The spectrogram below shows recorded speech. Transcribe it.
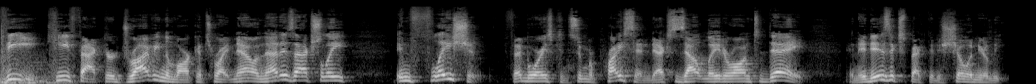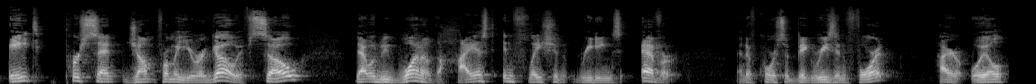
the key factor driving the markets right now, and that is actually inflation. February's consumer price index is out later on today, and it is expected to show a nearly 8% jump from a year ago. If so, that would be one of the highest inflation readings ever. And of course, a big reason for it higher oil,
